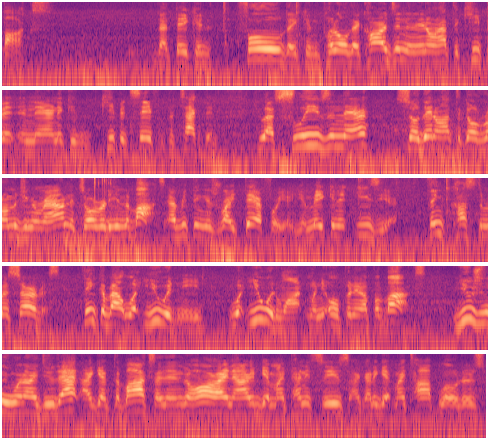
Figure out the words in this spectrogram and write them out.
box that they can fold, they can put all their cards in, and they don't have to keep it in there, and they can keep it safe and protected. You have sleeves in there, so they don't have to go rummaging around. It's already in the box. Everything is right there for you. You're making it easier. Think customer service. Think about what you would need, what you would want when you open up a box. Usually, when I do that, I get the box. I then go, all right, now I gotta get my penny sleeves. I gotta get my top loaders.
